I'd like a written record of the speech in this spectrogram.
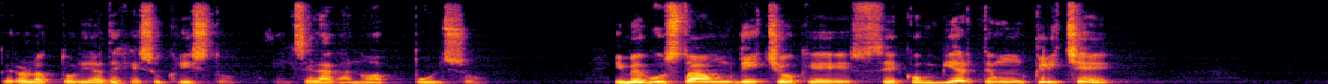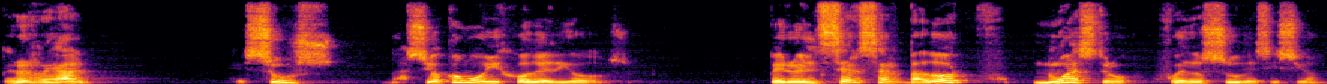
Pero la autoridad de Jesucristo, Él se la ganó a pulso. Y me gusta un dicho que se convierte en un cliché, pero es real. Jesús nació como hijo de Dios, pero el ser salvador nuestro fue su decisión.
